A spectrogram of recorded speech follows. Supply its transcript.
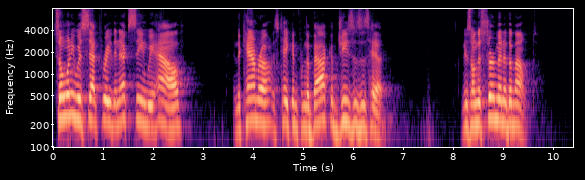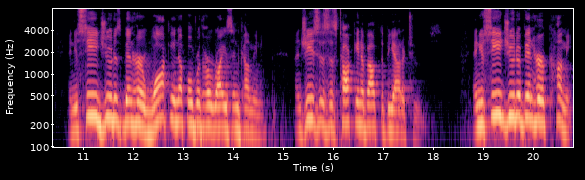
So when he was set free, the next scene we have, and the camera is taken from the back of Jesus' head, and he's on the Sermon of the Mount. And you see Judas Ben Hur walking up over the horizon coming. And Jesus is talking about the Beatitudes and you see Judah ben Hur coming.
